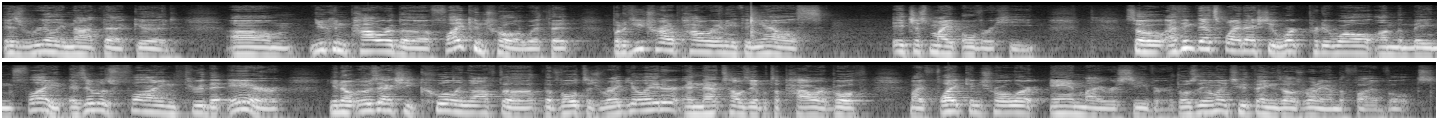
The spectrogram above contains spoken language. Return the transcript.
is really not that good. Um, you can power the flight controller with it, but if you try to power anything else, it just might overheat. So I think that's why it actually worked pretty well on the maiden flight. As it was flying through the air, you know, it was actually cooling off the, the voltage regulator, and that's how I was able to power both my flight controller and my receiver. Those are the only two things I was running on the 5 volts.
